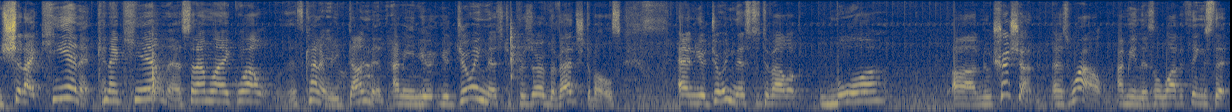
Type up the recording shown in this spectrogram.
should I can it? Can I can this? And I'm like, well, it's kind of redundant. I mean, you're, you're doing this to preserve the vegetables, and you're doing this to develop more uh, nutrition as well. I mean, there's a lot of things that,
